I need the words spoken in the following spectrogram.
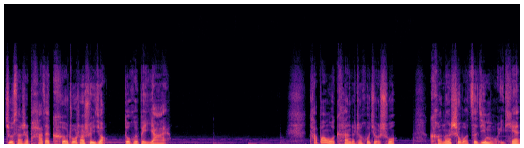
就算是趴在课桌上睡觉都会被压呀。他帮我看了之后就说，可能是我自己某一天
